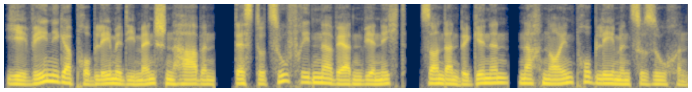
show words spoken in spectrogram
Je weniger Probleme die Menschen haben, desto zufriedener werden wir nicht, sondern beginnen, nach neuen Problemen zu suchen.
